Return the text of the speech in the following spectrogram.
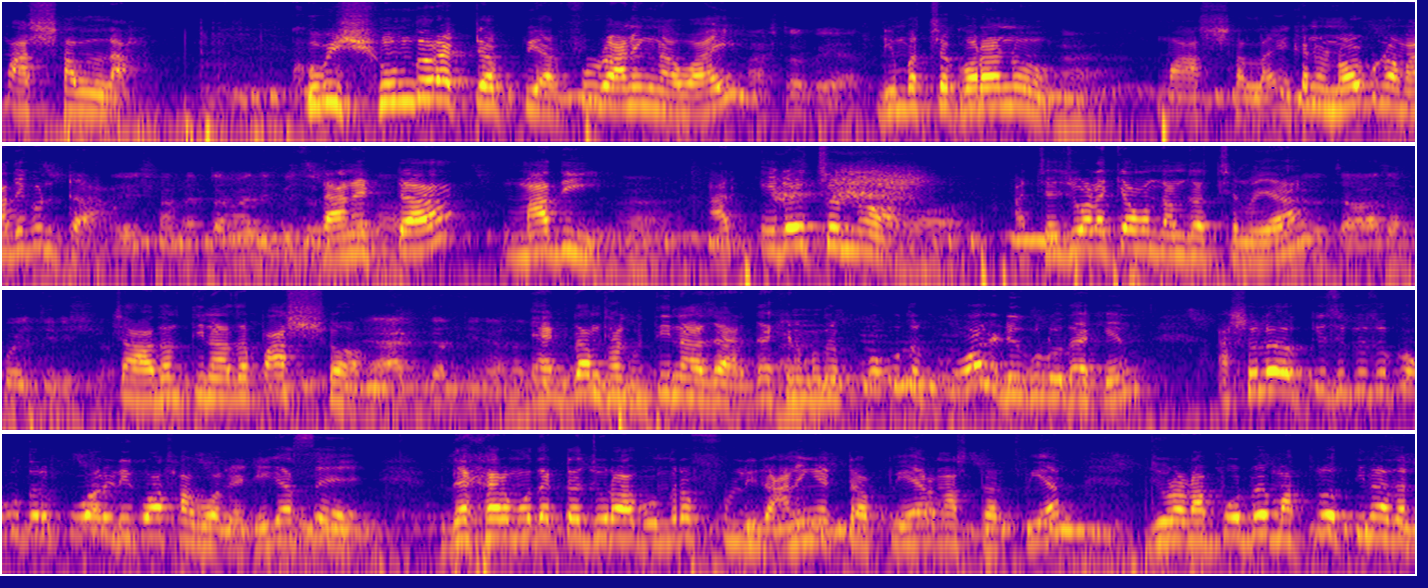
মাশাল্লাহ খুবই সুন্দর একটা পেয়ার। ফুল রানিং না ভাই? ডিম বাচ্চা করানো হ্যাঁ। মাশাল্লাহ এখানে নরগুনা মাদি কোনটা? মাদি ডানেরটা মাদি। হ্যাঁ। আর এটা হচ্ছে নর। আচ্ছা জোড়া কেমন দাম যাচ্ছেন ভাইয়া? চা দাম তিন হাজার পাঁচশো। একদম একদম থাকবে তিন হাজার। দেখেন আমাদের কবুতর কোয়ালিটিগুলো দেখেন। আসলে কিছু কিছু কবুতর কোয়ালিটি কথা বলে ঠিক আছে? দেখার মধ্যে একটা জোড়া বন্ধুরা ফুললি রানিং একটা পেয়ার মাস্টার পেয়ার জোড়াটা পড়বে মাত্র তিন হাজার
